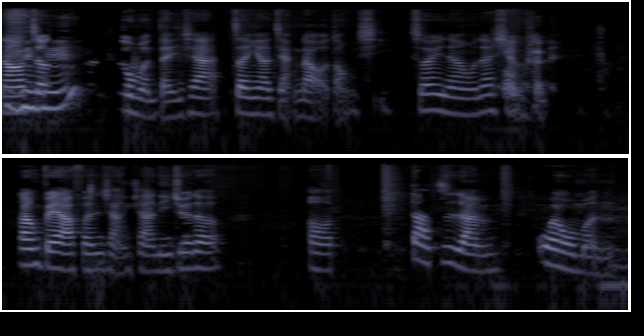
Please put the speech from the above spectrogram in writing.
然后这是我们等一下正要讲到的东西。所以呢，我在想让贝拉分享一下，你觉得呃，大自然为我们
